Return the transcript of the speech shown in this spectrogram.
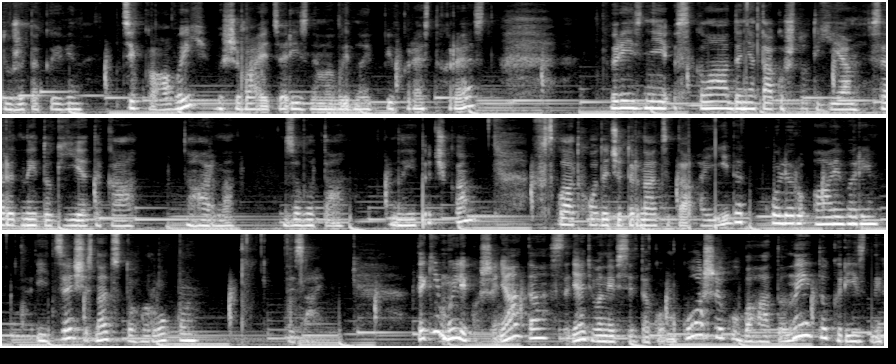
Дуже такий він цікавий. Вишивається різними видно і півкрест-хрест. Різні складення. Також тут є серед ниток є така гарна золота ниточка. В склад входить 14 Аїда кольору Айворі. І це 16-го року дизайн. Такі милі кошенята. Сидять вони всі в такому кошику, багато ниток, різних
